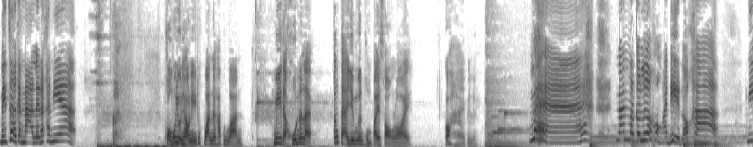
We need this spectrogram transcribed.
ไม่เจอกันนานเลยนะคะเนี่ย ผมก็อยู่แถวนี้ทุกวันนะครับ คุณหวาน มีแต่คุณนั่นแหละ ตั้งแต่ยืมเงินผมไป 200 ก็หายไปเลย แหม นั่นมันก็เรื่องของอดีตแล้วค่ะ นี่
